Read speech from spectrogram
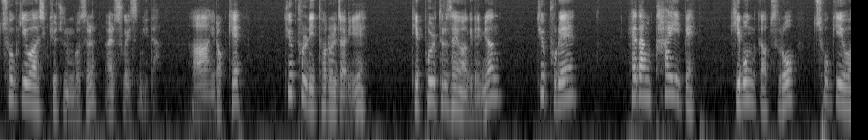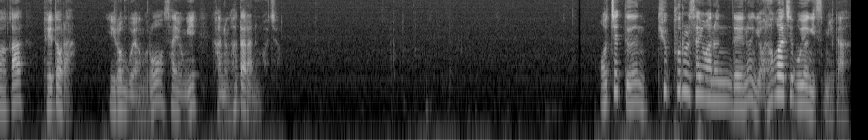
초기화 시켜주는 것을 알 수가 있습니다. 아, 이렇게 튜플 리터럴 자리에 디폴트를 사용하게 되면 튜플의 해당 타입의 기본값으로 초기화가 되더라. 이런 모양으로 사용이 가능하다라는 거죠. 어쨌든 튜플을 사용하는 데는 여러 가지 모양이 있습니다.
